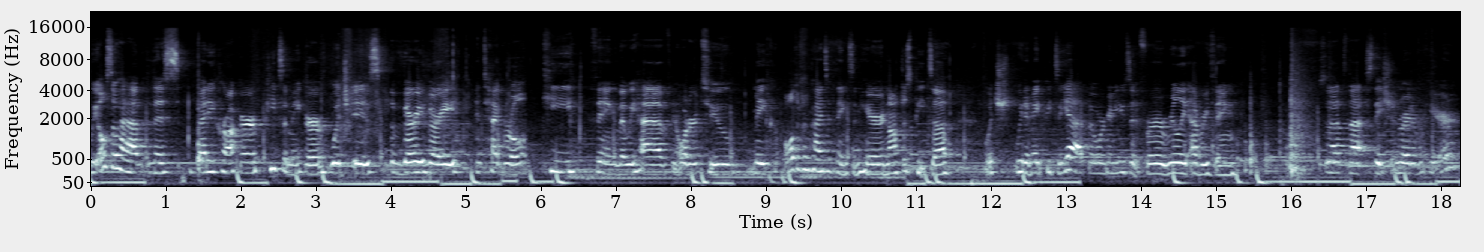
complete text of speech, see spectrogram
We also have this Betty Crocker pizza maker, which is a very, very integral key thing that we have in order to make all different kinds of things in here, not just pizza, which we didn't make pizza yet, but we're gonna use it for really everything. So that's that station right over here.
